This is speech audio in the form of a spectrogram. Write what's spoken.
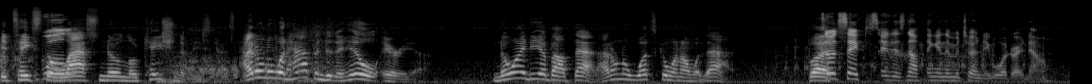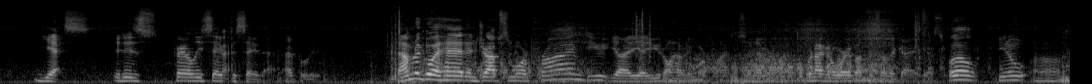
It takes the last known location of these guys. I don't know what happened to the hill area. No idea about that. I don't know what's going on with that. But so it's safe to say there's nothing in the maternity ward right now. Yes, it is fairly safe Okay. to say that, I believe. Now I'm gonna go ahead and drop some more prime. Do you? Yeah, yeah. You don't have any more prime, so never mind. We're not gonna worry about this other guy, I guess. Well, you know, um,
